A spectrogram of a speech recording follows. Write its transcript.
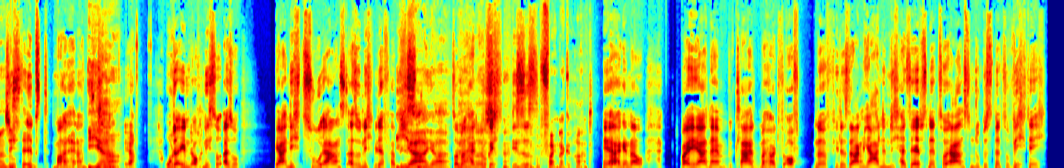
Also sich selbst mal ernst Ja. nehmen. Ja. Oder eben auch nicht so, also ja, nicht zu ernst, also nicht wieder verbissen. ja, ja, sondern ja, halt wirklich dieses- feiner Grad. Ja, genau. Weil ja, na, klar, man hört oft, ne, viele sagen, ja, nimm dich halt selbst nicht so ernst und du bist nicht so wichtig.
